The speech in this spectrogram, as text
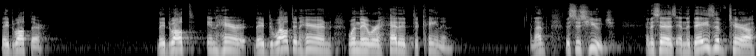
they dwelt there. They dwelt in Haran, they dwelt in Haran when they were headed to Canaan. And I've, this is huge. And it says, And the days of Terah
